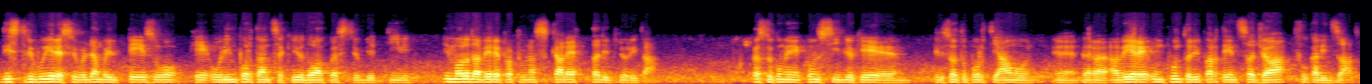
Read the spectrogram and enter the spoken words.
distribuire, se vogliamo, il peso che, o l'importanza che io do a questi obiettivi, in modo da avere proprio una scaletta di priorità. Questo come consiglio che, che di solito portiamo eh, per avere un punto di partenza già focalizzato.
